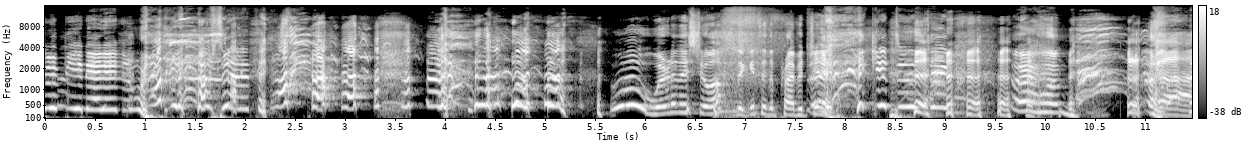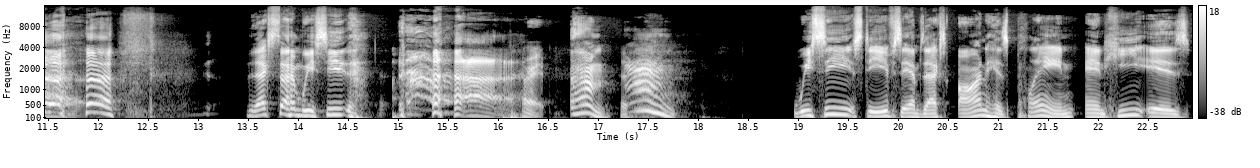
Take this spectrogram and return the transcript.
Gonna be an edit. We're gonna have to edit this. Woo, where do they show up? They get to the private jet. Get to the thing. Um, the next time we see, all right. Um, we see Steve Sam's ex on his plane, and he is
